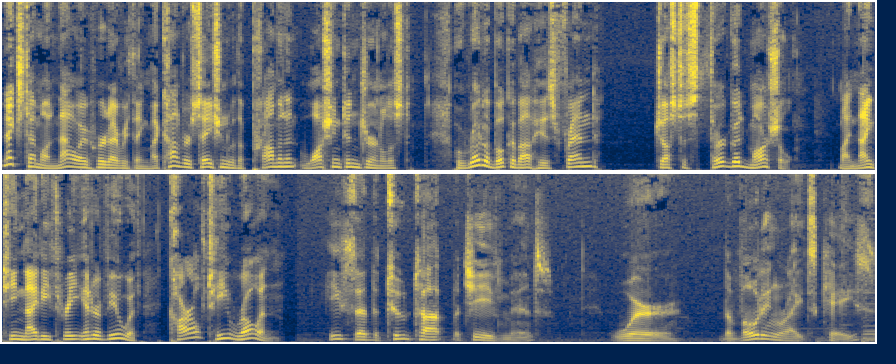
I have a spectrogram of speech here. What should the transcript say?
Next time on Now I've Heard Everything, my conversation with a prominent Washington journalist who wrote a book about his friend, Justice Thurgood Marshall. My 1993 interview with Carl T. Rowan. He said the two top achievements were the voting rights case,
